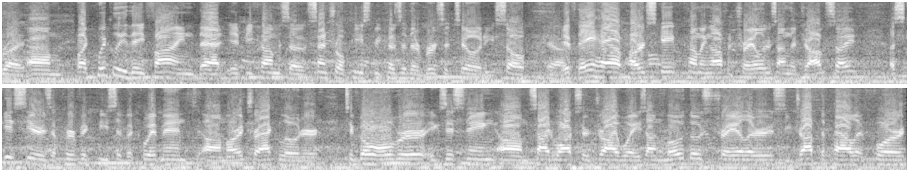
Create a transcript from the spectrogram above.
Right. Um, but quickly they find that it becomes a central piece because of their versatility. So yeah. if they have hardscape coming off of trailers on the job site, a skid steer is a perfect piece of equipment um, or a track loader to go over existing um, sidewalks or driveways, unload those trailers trailers. You drop the pallet fork.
